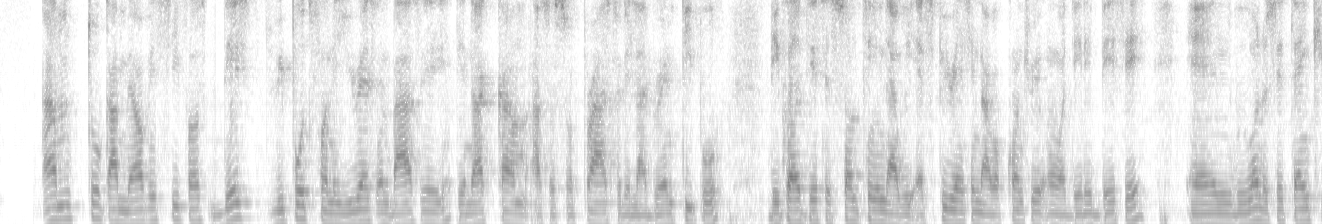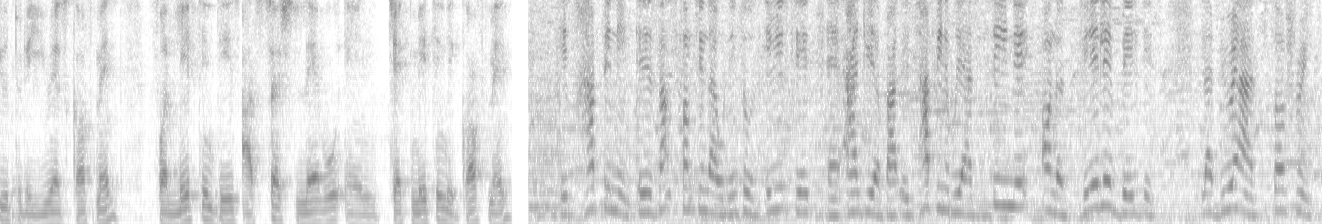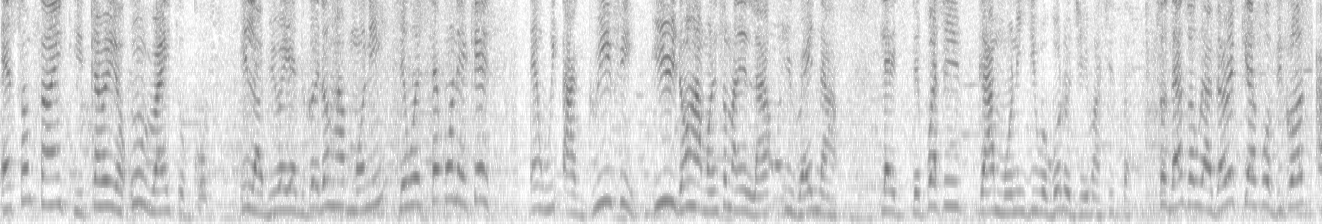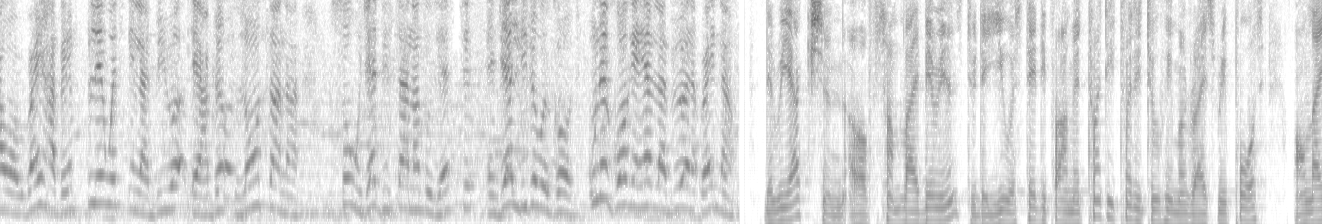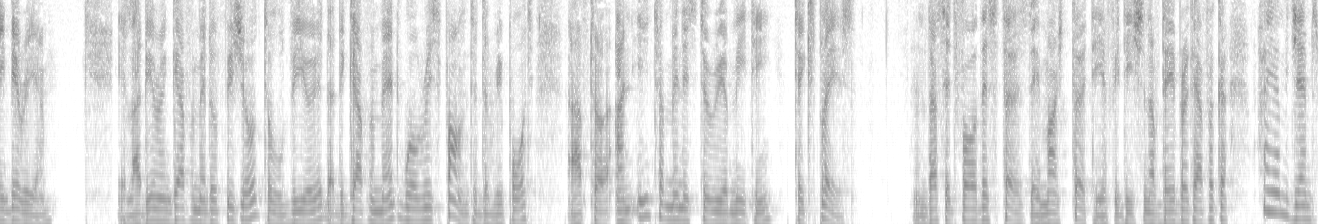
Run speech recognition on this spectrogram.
I'm Toka Melvin Cephas. This report from the U.S. Embassy did not come as a surprise to the Liberian people because this is something that we experience in our country on a daily basis. And we want to say thank you to the U.S. government for lifting this at such level and checkmating the government. It's happening. It is not something that we need to even sit and argue about. It's happening. We are seeing it on a daily basis. Liberia are suffering. And sometimes you carry your own right to court in Liberia because you don't have money. They will step on a case. And we are grieving. You don't have money, somebody lie on you right now like the person got money, you will go to jail, my sister. So that's why we are very careful because our right have been played with in Liberia. They have been a long time now. So we just decide not to just sit and just leave it with God. Only God can help Liberia right now. The reaction of some Liberians to the U.S. State Department 2022 Human Rights Report on Liberia. A Liberian government official told VOA that the government will respond to the report after an interministerial meeting takes place. And that's it for this Thursday, March 30th edition of Daybreak Africa. I am James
